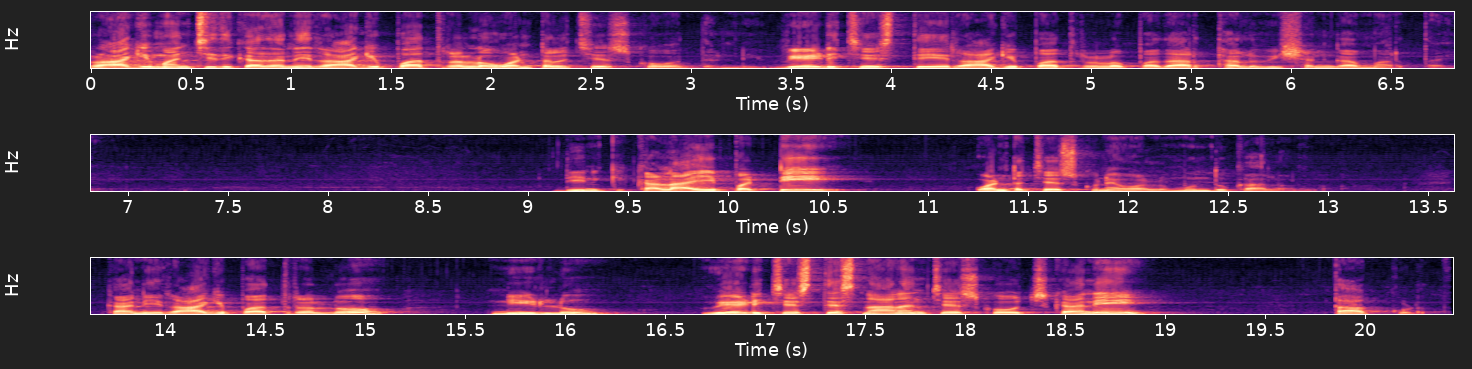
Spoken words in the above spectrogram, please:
రాగి మంచిది కదని రాగి పాత్రలో వంటలు చేసుకోవద్దండి. వేడి చేస్తే రాగి పాత్రలో పదార్థాలు విషంగా మారుతాయి. దీనికి కళాయి పట్టి వంట చేసుకునేవాళ్ళు ముందు కాలంలో. కానీ రాగి పాత్రల్లో నీళ్ళు వేడి చేస్తే స్నానం చేసుకోవచ్చు కానీ తాకూడదు.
